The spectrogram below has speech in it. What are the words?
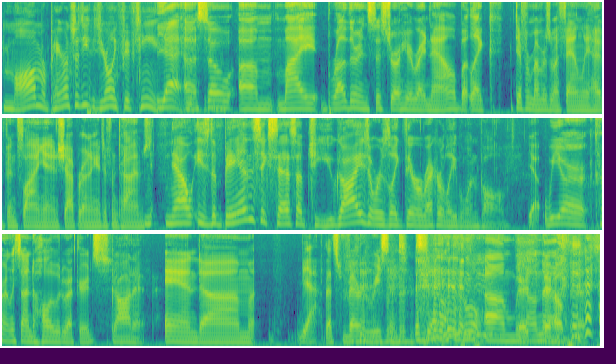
mom or parents with you? Because you're only 15. Yeah. Uh, so um, my brother and sister are here right now, but like different members of my family have been flying in and chaperoning at different times. N- Now, is the band's success up to you guys, or is like there a record label involved? Yeah. We are currently signed to Hollywood Records, Got it. and um, yeah, that's very recent. so cool. um, we They're, don't know. they're helping us.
